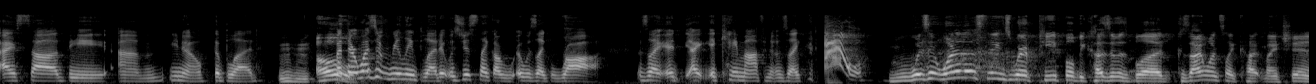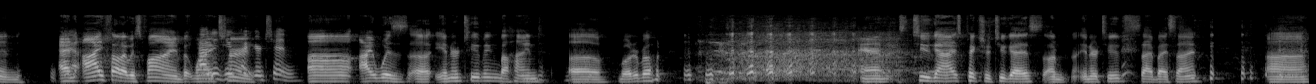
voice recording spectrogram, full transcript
I saw the um, you know the blood, oh. but there wasn't really blood. It was just like a it was like raw. It was like it, I, it came off and it was like ow. Was it one of those things where people, because it was blood, because I once like cut my chin, and. I thought I was fine, but when How I did you turned, cut your chin? Uh, I was uh, inner tubing behind a motorboat, and two guys. Picture two guys on inner tubes side by side. Uh,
